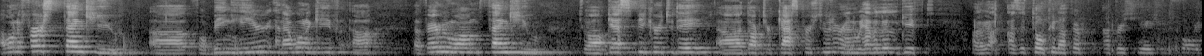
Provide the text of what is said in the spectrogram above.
I want to first thank you uh, for being here, and I want to give uh, a very warm thank you to our guest speaker today, uh, Dr. Casper Studer, and we have a little gift uh, as a token of appreciation for you.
